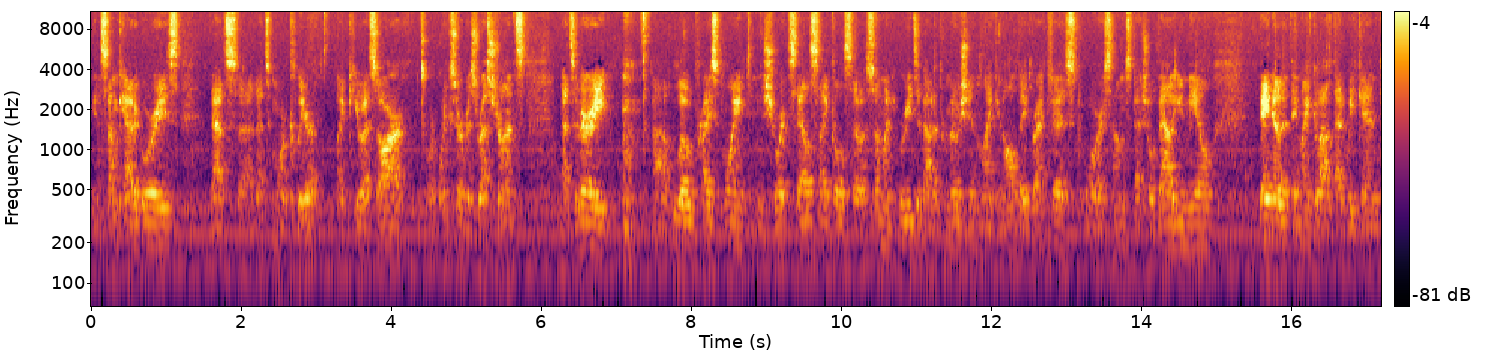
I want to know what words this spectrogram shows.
In some categories, that's, uh, that's more clear, like QSR or quick service restaurants. That's a very uh, low price point and short sales cycle. So if someone reads about a promotion like an all-day breakfast or some special value meal, they know that they might go out that weekend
